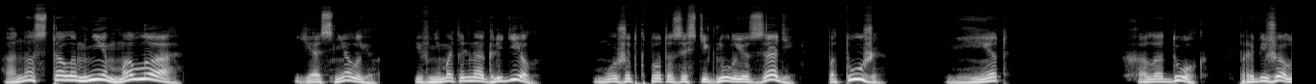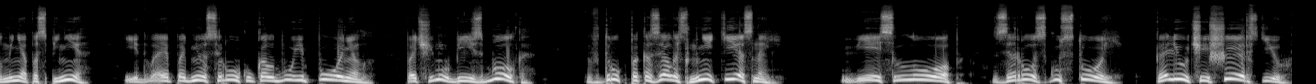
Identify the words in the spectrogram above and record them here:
Она стала мне мала. Я снял ее и внимательно оглядел. Может, кто-то застегнул ее сзади, потуже? Нет. Холодок пробежал у меня по спине, едва я поднес руку к колбу и понял, почему бейсболка вдруг показалась мне тесной. Весь лоб зарос густой, колючей шерстью.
